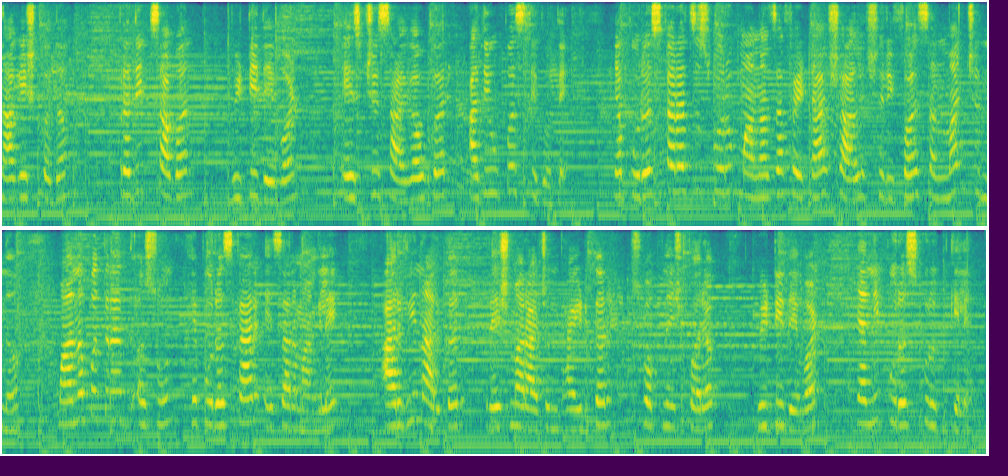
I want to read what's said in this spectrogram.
Nagesh Kadam Pradeep Sawant V T Devan S G Salgaonkar आदी उपस्थित होते. या पुरस्काराचं स्वरूप मानाचा फेटा शाल श्रीफळ सन्मान चिन्ह मानपत्र असून हे पुरस्कार S R Mangle R V Narkar Reshma Rajan Bhaidkar Swapnesh Parab V T Devan यांनी पुरस्कृत केले.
